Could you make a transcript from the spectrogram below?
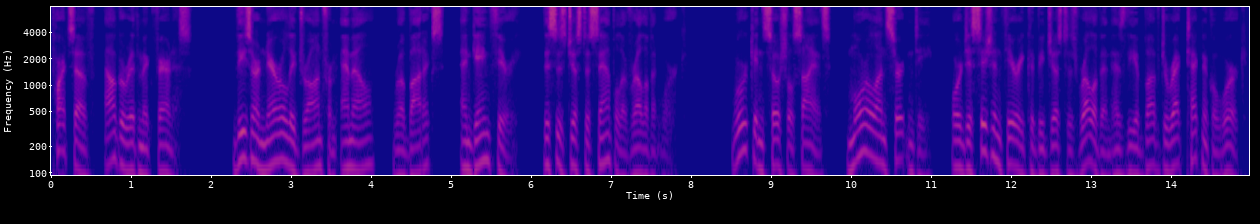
Parts of algorithmic fairness. These are narrowly drawn from ML, robotics, and game theory. This is just a sample of relevant work. Work in social science, moral uncertainty, or decision theory could be just as relevant as the above direct technical work.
